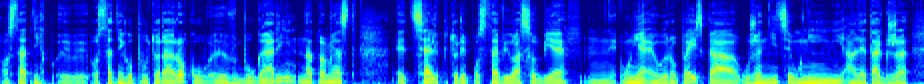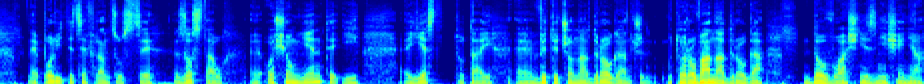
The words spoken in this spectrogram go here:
ostatnich, y, ostatniego półtora roku w Bułgarii, natomiast cel, który postawiła sobie mm, Unia Europejska, urzędnicy unijni, ale także politycy francuscy został osiągnięty i jest tutaj wytyczona droga, czy utorowana droga do właśnie zniesienia,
